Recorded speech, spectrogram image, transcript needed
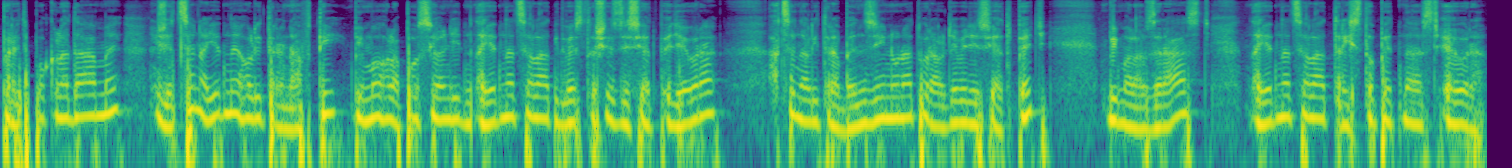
Predpokladáme, že cena 1 litra nafty by mohla posilniť na 1,265 eur a cena litra benzínu Natural 95 by mala vzrásť na 1,315 eur.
